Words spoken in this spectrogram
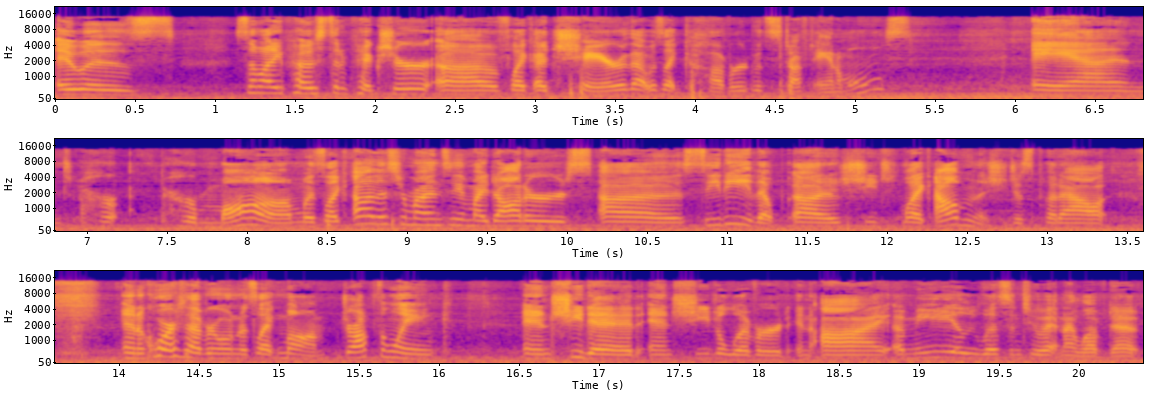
it was somebody posted a picture of like a chair that was like covered with stuffed animals and her her mom was like, "Oh, this reminds me of my daughter's uh, CD that uh, she like album that she just put out." And of course, everyone was like, "Mom, drop the link," and she did, and she delivered, and I immediately listened to it and I loved it.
